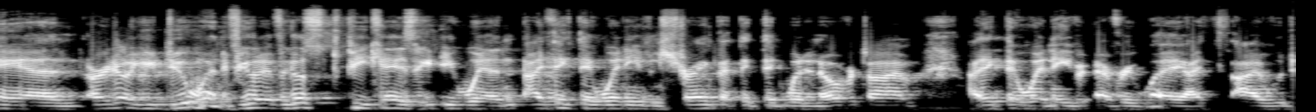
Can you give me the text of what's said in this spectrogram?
and or no, you do win. If you if it goes to PKs, you win. I think they win even strength. I think they'd win in overtime. I think they win every way. I I would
